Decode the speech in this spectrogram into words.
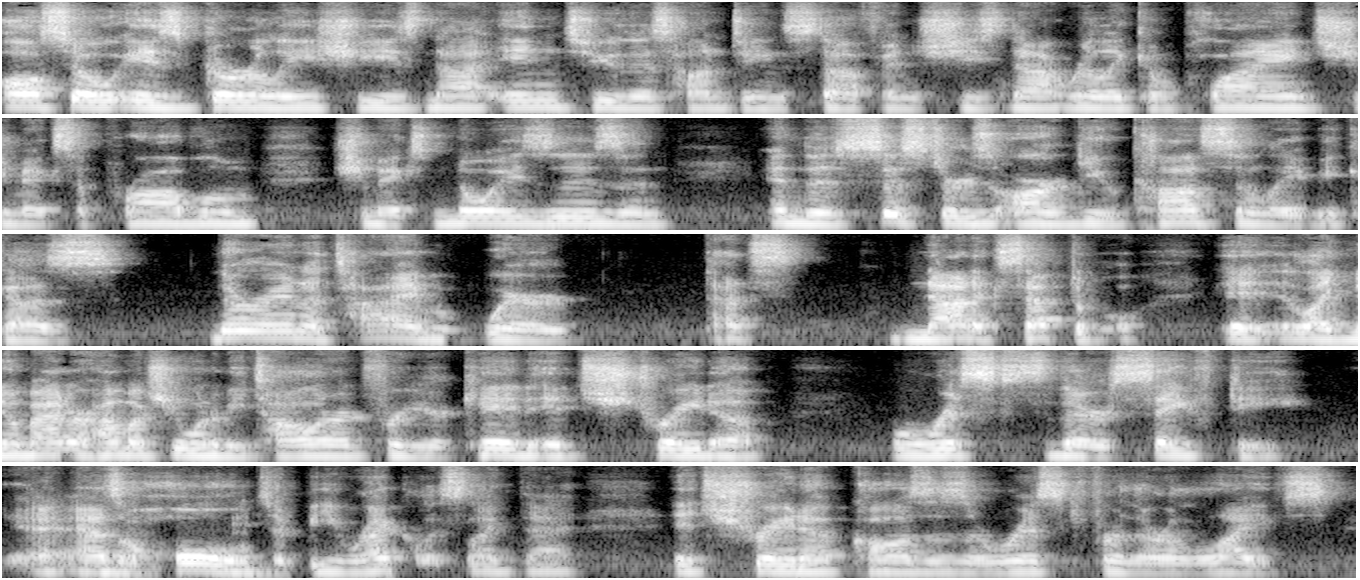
also is girly. She's not into this hunting stuff and she's not really compliant. She makes a problem. She makes noises and and the sisters argue constantly because they're in a time where that's not acceptable. It, like no matter how much you want to be tolerant for your kid, it straight up risks their safety as a whole to be reckless like that. It straight up causes a risk for their lives.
